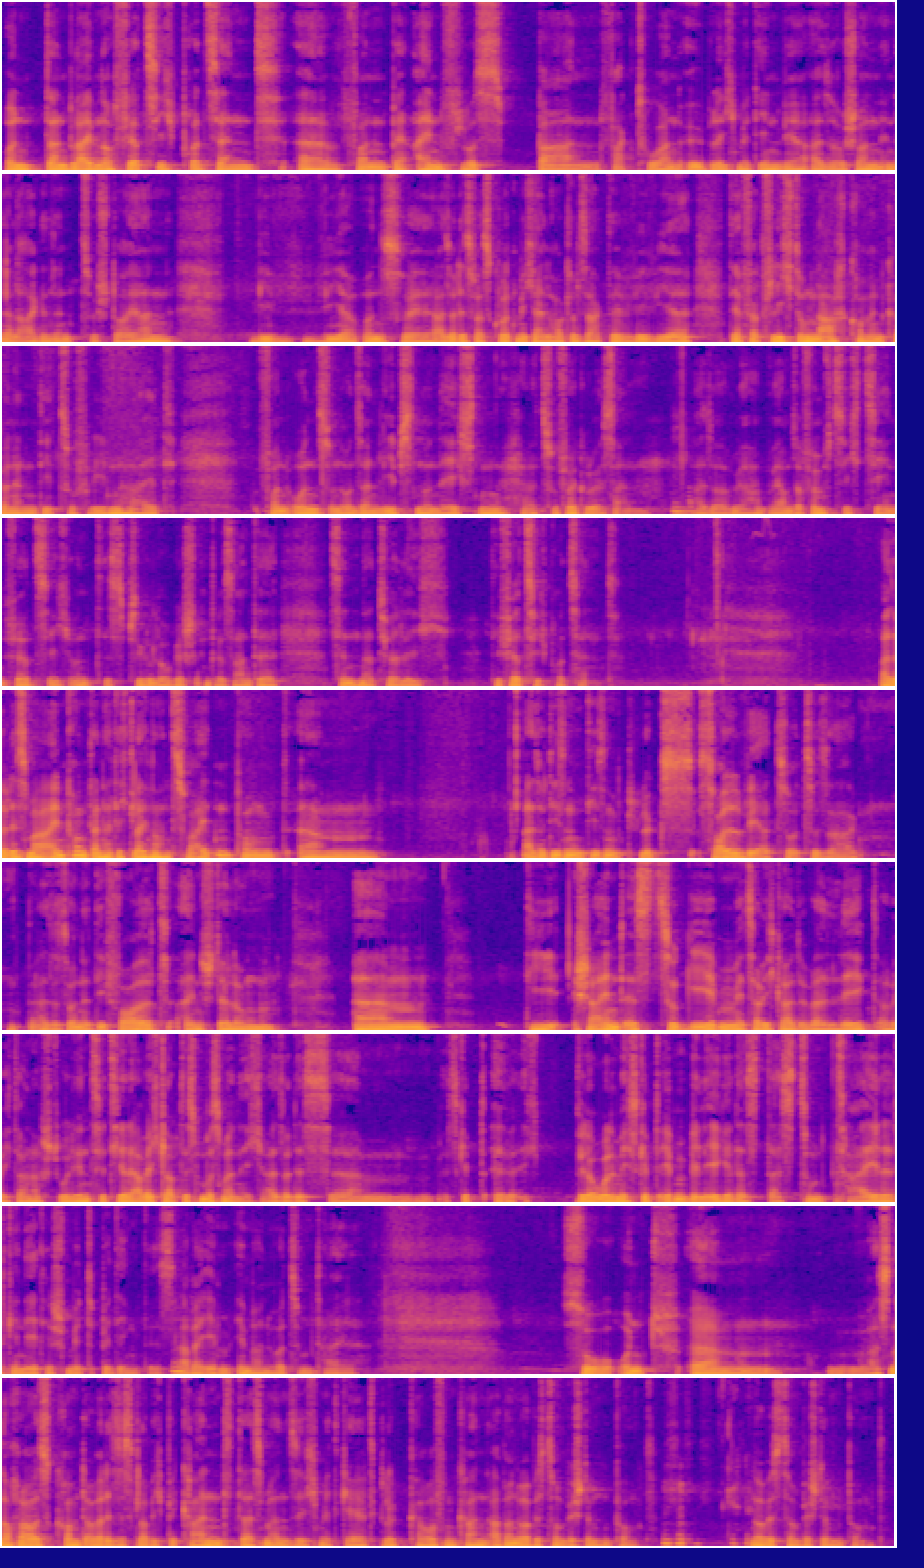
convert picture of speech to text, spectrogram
Und dann bleiben noch 40 Prozent äh, von beeinflussbaren Faktoren übrig, mit denen wir also schon in der Lage sind zu steuern, wie wir unsere, also das, was Kurt Michael Hockel sagte, wie wir der Verpflichtung nachkommen können, die Zufriedenheit von uns und unseren Liebsten und Nächsten äh, zu vergrößern. Mhm. Also wir haben, wir haben so 50, 10, 40 und das psychologisch Interessante sind natürlich die 40 Prozent. Also das ist mal ein Punkt, dann hatte ich gleich noch einen zweiten Punkt. Ähm, also diesen, diesen Glückssollwert sozusagen, also so eine Default-Einstellung, ähm, die scheint es zu geben. Jetzt habe ich gerade überlegt, ob ich da noch Studien zitiere, aber ich glaube, das muss man nicht. Also das, ähm, es gibt, äh, ich wiederhole mich, es gibt eben Belege, dass das zum Teil genetisch mitbedingt ist, mhm. aber eben immer nur zum Teil. So, und ähm, was noch rauskommt, aber das ist, glaube ich, bekannt, dass man sich mit Geld Glück kaufen kann, aber nur bis zum bestimmten Punkt. genau. Nur bis zum bestimmten Punkt.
